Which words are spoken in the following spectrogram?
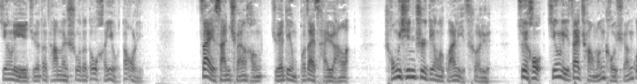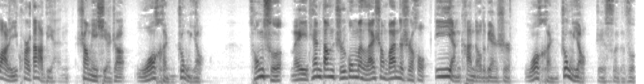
经理觉得他们说的都很有道理，再三权衡，决定不再裁员了，重新制定了管理策略。最后，经理在厂门口悬挂了一块大匾，上面写着“我很重要”。从此，每天当职工们来上班的时候，第一眼看到的便是“我很重要”这四个字。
